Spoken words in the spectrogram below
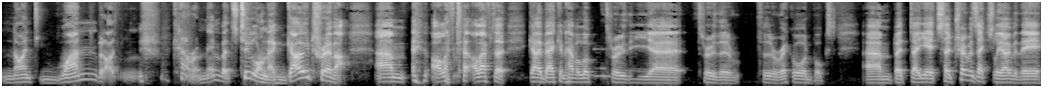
'91, but I, I, can't remember. It's too long ago, Trevor. Um, I'll have to I'll have to go back and have a look through the uh, through the through the record books. Um, but uh, yeah, so Trevor's actually over there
